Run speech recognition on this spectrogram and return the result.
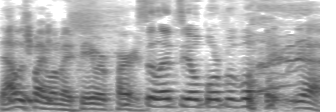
that was probably one of my favorite parts. Silencio, por favor. yeah,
